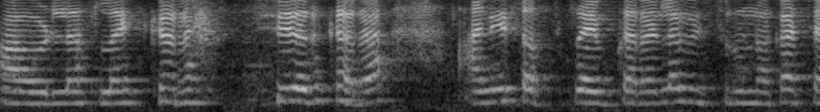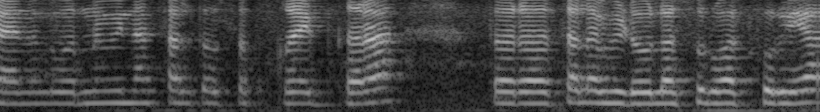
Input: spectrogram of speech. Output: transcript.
आवडल्यास लाईक करा शेअर करा आणि सबस्क्राईब करायला विसरू नका. चॅनलवर नवीन असाल तर सबस्क्राईब करा. तर चला व्हिडिओला सुरुवात करूया.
